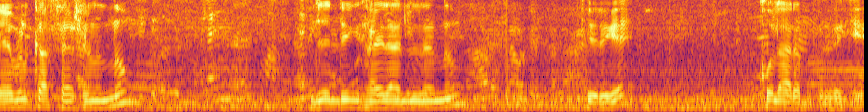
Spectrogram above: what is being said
കേബിൾ കാർ സ്റ്റേഷനിൽ നിന്നും ജെന്റിങ് ഹൈലാൻഡിൽ നിന്നും തിരികെ കോലാലംപൂരിലേക്ക്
